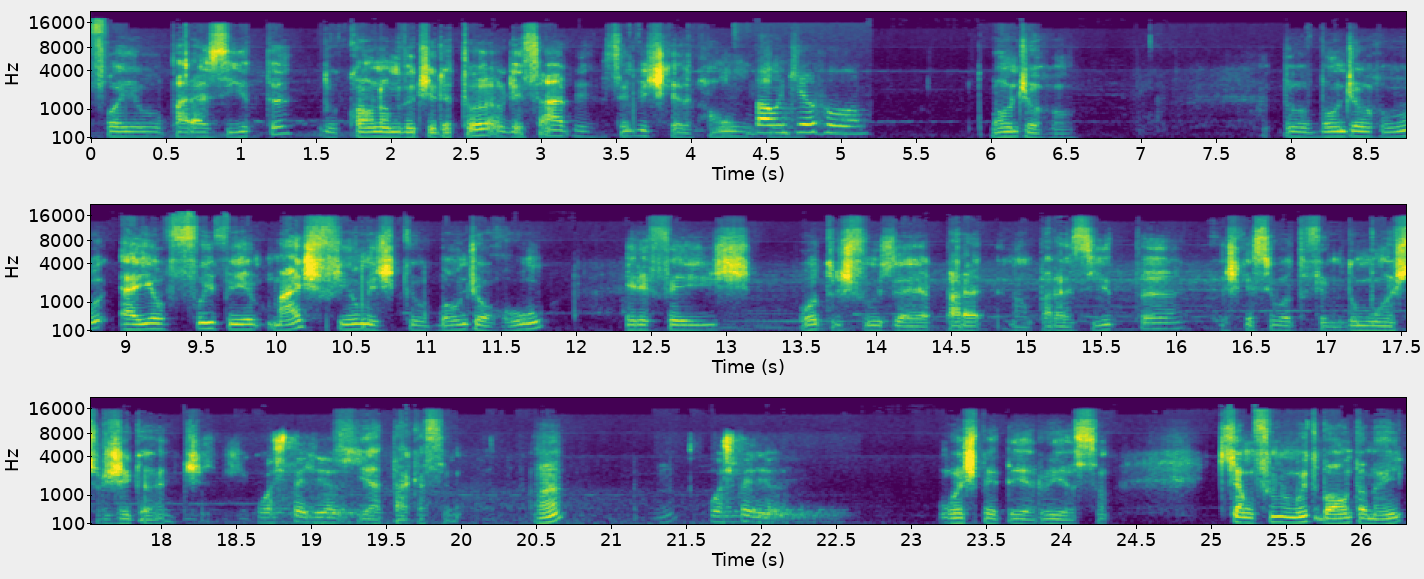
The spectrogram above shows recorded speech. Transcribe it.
foi o Parasita, do qual é o nome do diretor, alguém sabe? Sempre esqueço. Hong, Bong Joon-ho. Bong Joon-ho. Do Bong Joon-ho. Aí eu fui ver mais filmes que o Bong Joon-ho. Ele fez outros filmes, é, para, não, Parasita, eu esqueci o outro filme, do monstro gigante. O Hospedeiro. E ataca assim. Hã? O Hospedeiro. O Hospedeiro, isso que é um filme muito bom também.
